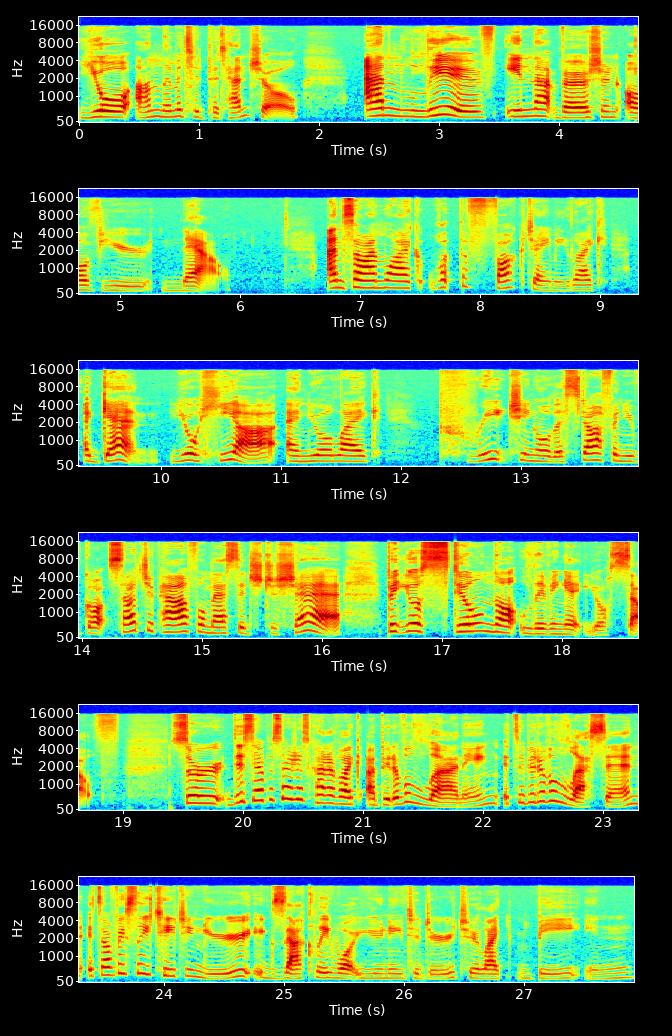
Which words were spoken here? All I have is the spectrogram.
your unlimited potential and live in that version of you now. And so I'm like, what the fuck, Jamie? Like, again, you're here and you're like preaching all this stuff and you've got such a powerful message to share, but you're still not living it yourself. So, this episode is kind of like a bit of a learning. It's a bit of a lesson. It's obviously teaching you exactly what you need to do to like be in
